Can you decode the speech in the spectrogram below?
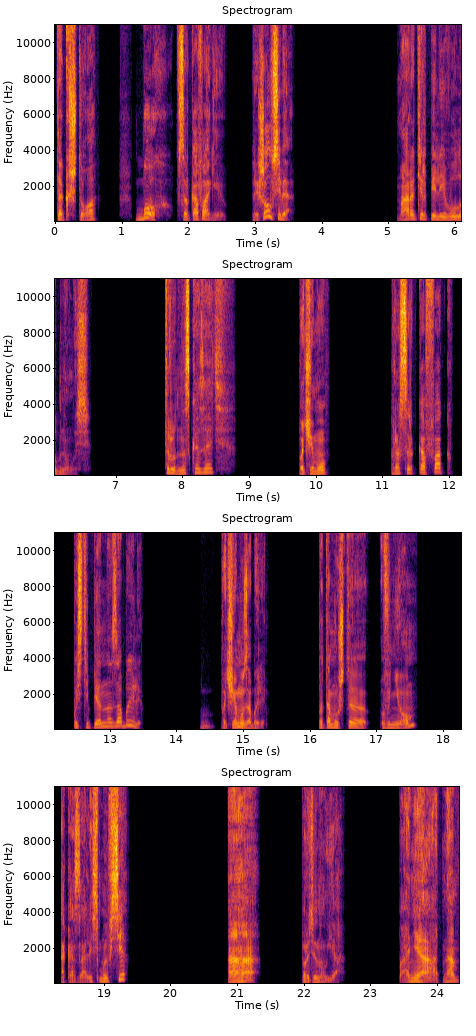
Так что? Бог в саркофаге пришел в себя? Мара терпеливо улыбнулась. Трудно сказать. Почему? Про саркофаг постепенно забыли. Почему забыли? Потому что в нем оказались мы все. — Ага, — протянул я. — Понятно.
